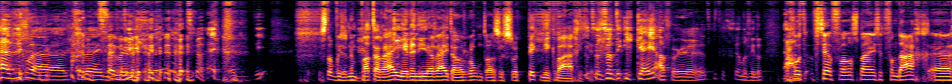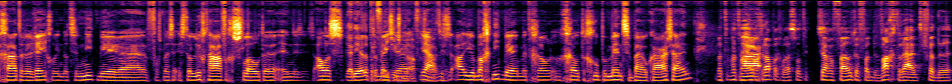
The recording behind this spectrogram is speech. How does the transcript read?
En die, eh, twee, Twee die. Stoppen ze een batterij in en die rijdt al rond als een soort picknickwagentje. Dat is de Ikea voor vinden. maar goed, volgens mij is het vandaag eh, gaat er een regel in dat ze niet meer. eh, volgens mij is de luchthaven gesloten en is alles. Ja, die hele een provincie is nu afgesloten. Ja, dus al- je mag niet meer met gro- grote groepen mensen bij elkaar zijn. Wat, wat Maar- heel grappig was, want ik zag een foto van de wachtruimte van, de,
